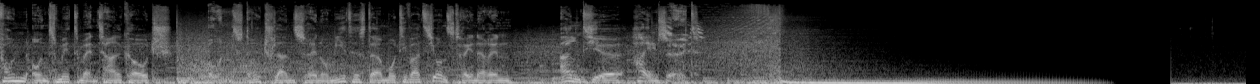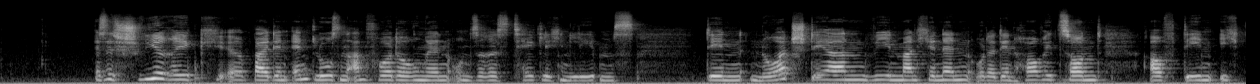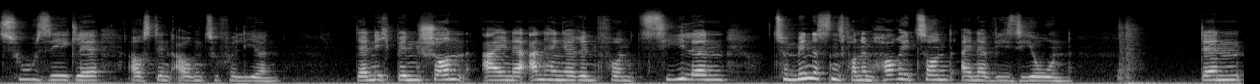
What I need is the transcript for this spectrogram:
von und mit Mentalcoach und Deutschlands renommiertester Motivationstrainerin Antje Heimsöth. Es ist schwierig äh, bei den endlosen Anforderungen unseres täglichen Lebens den Nordstern, wie ihn manche nennen, oder den Horizont, auf den ich zusegle, aus den Augen zu verlieren. Denn ich bin schon eine Anhängerin von Zielen, zumindest von einem Horizont einer Vision. Denn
